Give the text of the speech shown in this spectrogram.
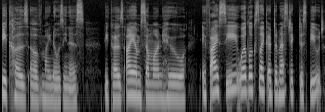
because of my nosiness because I am someone who, if I see what looks like a domestic dispute,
